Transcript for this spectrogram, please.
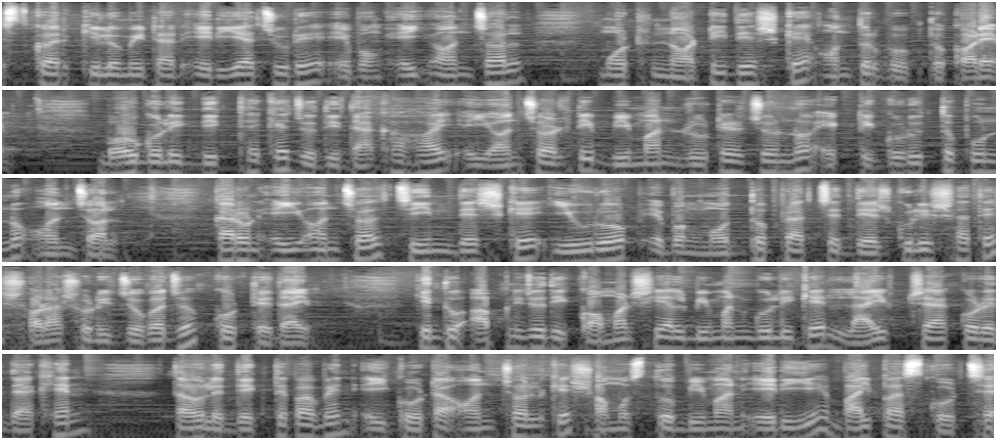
স্কোয়ার কিলোমিটার এরিয়া জুড়ে এবং এই অঞ্চল মোট নটি দেশকে অন্তর্ভুক্ত করে। ভৌগোলিক দিক থেকে যদি দেখা হয়, এই অঞ্চলটি বিমান রুটের জন্য একটি গুরুত্বপূর্ণ অঞ্চল। কারণ এই অঞ্চল চীন দেশকে ইউরোপ এবং মধ্যপ্রাচ্যের দেশগুলির সাথে সরাসরি যোগাযোগ করতে দেয়। কিন্তু আপনি যদি কমার্শিয়াল বিমানগুলিকে লাইভ ট্র্যাক করে দেখেন তাহলে দেখতে পাবেন এই গোটা অঞ্চলকে সমস্ত বিমান এড়িয়ে বাইপাস করছে।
